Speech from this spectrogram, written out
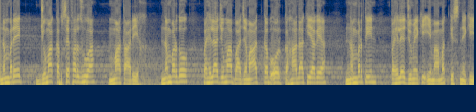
नंबर एक, जुमा कब से फ़र्ज़ हुआ? माँ तारीख़। नंबर दो, पहला जुमा बाजमात कब और कहाँ अदा किया गया? नंबर तीन, पहले जुमे की इमामत किसने की?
